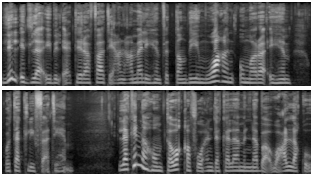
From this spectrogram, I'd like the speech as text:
للإدلاء بالإعترافات عن عملهم في التنظيم وعن أمرائهم وتكليفاتهم. لكنهم توقفوا عند كلام النبأ وعلقوا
